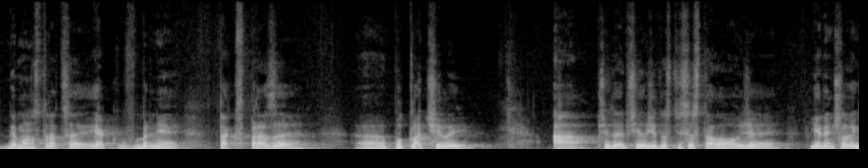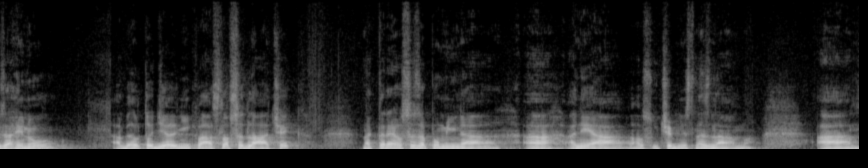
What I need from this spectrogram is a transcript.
demonstrace, jak v Brně, tak v Praze, eh, potlačili. A při té příležitosti se stalo, že jeden člověk zahynul a byl to dělník Václav Sedláček, na kterého se zapomíná a ani já ho z učebnic neznám. A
